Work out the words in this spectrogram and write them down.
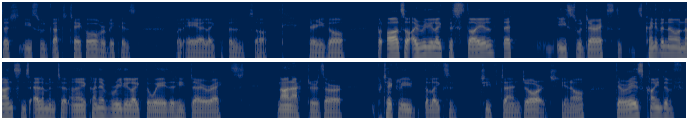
that Eastwood got to take over because, well, a I like the film, so there you go. But also, I really like the style that Eastwood directs. It's kind of a no nonsense element to it, and I kind of really like the way that he directs non actors or particularly the likes of Chief Dan George. You know, there is kind of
